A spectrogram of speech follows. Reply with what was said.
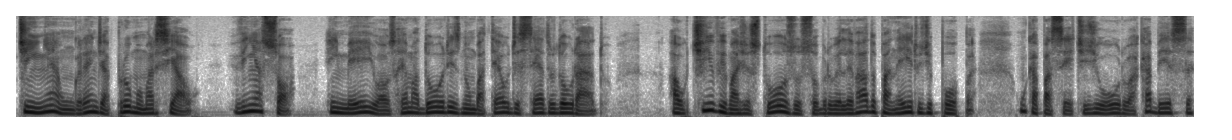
Tinha um grande aprumo marcial. Vinha só, em meio aos remadores num batel de cedro dourado altivo e majestoso sobre o elevado paneiro de popa, um capacete de ouro à cabeça,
